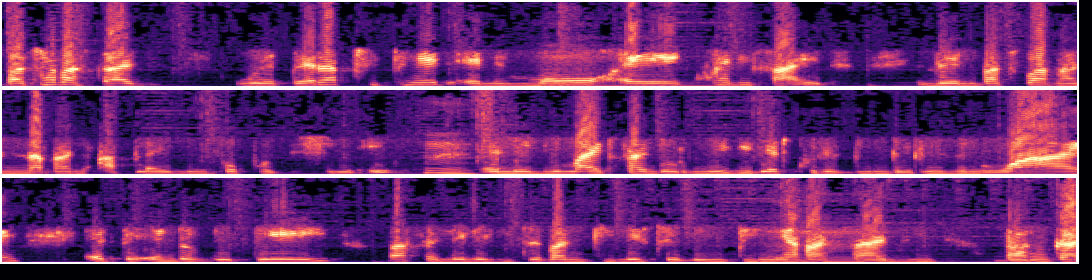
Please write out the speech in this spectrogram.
batho ba basadi were better prepared and more uh, qualified than batho ba banna ba applying for position A. Hmm. And then you might find or maybe that could have been the reason why at the end of the day ba feleleditse ba nkile 17 ya basadi ba nka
